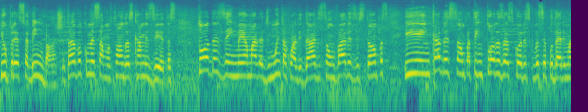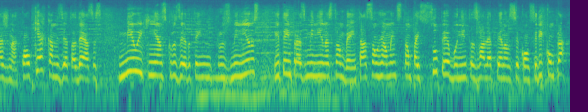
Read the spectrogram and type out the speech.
e o preço é bem baixo, tá? Eu vou começar mostrando as camisetas. Todas em meia malha de muita qualidade, são várias estampas e em cada estampa tem todas as cores que você puder imaginar. Qualquer camiseta dessas, 1.500 cruzeiro tem para os meninos e tem para as meninas também, tá? São realmente estampas super bonitas, vale a pena você conferir, comprar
